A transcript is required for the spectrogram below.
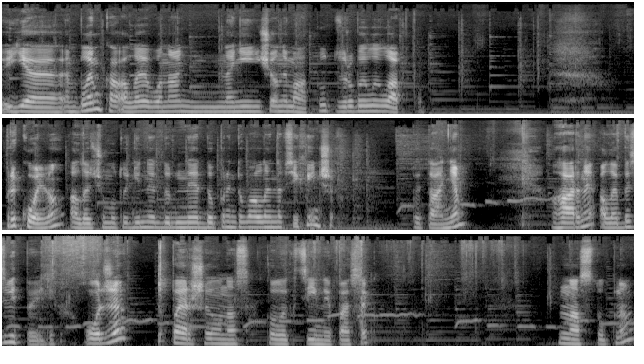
Є емблемка, але вона на ній нічого нема. Тут зробили лапку. Прикольно, але чому тоді не, допринтували на всіх інших? Питання. Гарне, але без відповіді. Отже, перший у нас колекційний песик. Наступна.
